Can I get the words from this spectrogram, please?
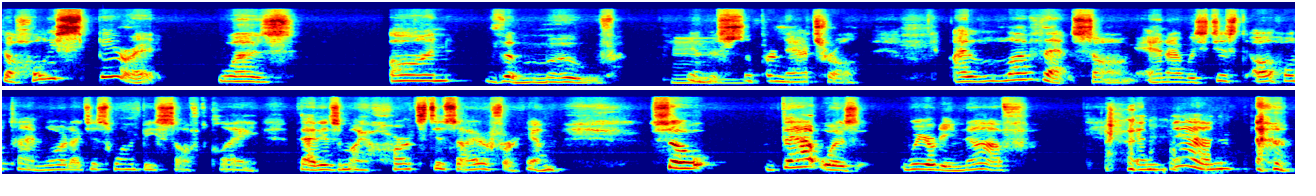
The Holy Spirit was on the move in the Hmm. supernatural. I love that song. And I was just all the whole time, Lord, I just want to be soft clay. That is my heart's desire for him. So that was weird enough. And then,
